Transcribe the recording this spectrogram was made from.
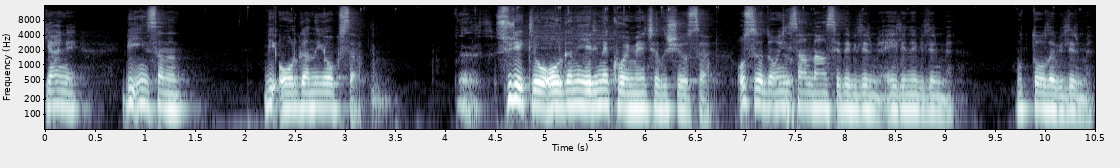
Yani bir insanın bir organı yoksa, Evet. sürekli o organı yerine koymaya çalışıyorsa o sırada o insan dans edebilir mi? Eğlenebilir mi? Mutlu olabilir mi?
